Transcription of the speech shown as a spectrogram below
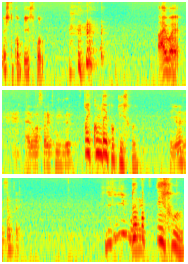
Ești pe peaceful. Hai, băi! Ai rămas fără hunger? Stai, cum dai pe peaceful? Eu din sătări. Hihi, Dai pe mare. peaceful!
